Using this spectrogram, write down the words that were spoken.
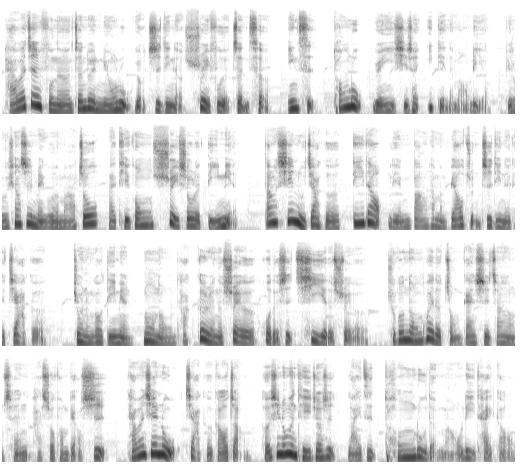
海外政府呢针对牛乳有制定的税负的政策，因此。通路愿意牺牲一点的毛利哦，比如像是美国的麻州来提供税收的抵免，当鲜乳价格低到联邦他们标准制定的一个价格，就能够抵免诺农他个人的税额或者是企业的税额。全国农会的总干事张永成还受访表示，台湾鲜乳价格高涨，核心的问题就是来自通路的毛利太高，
